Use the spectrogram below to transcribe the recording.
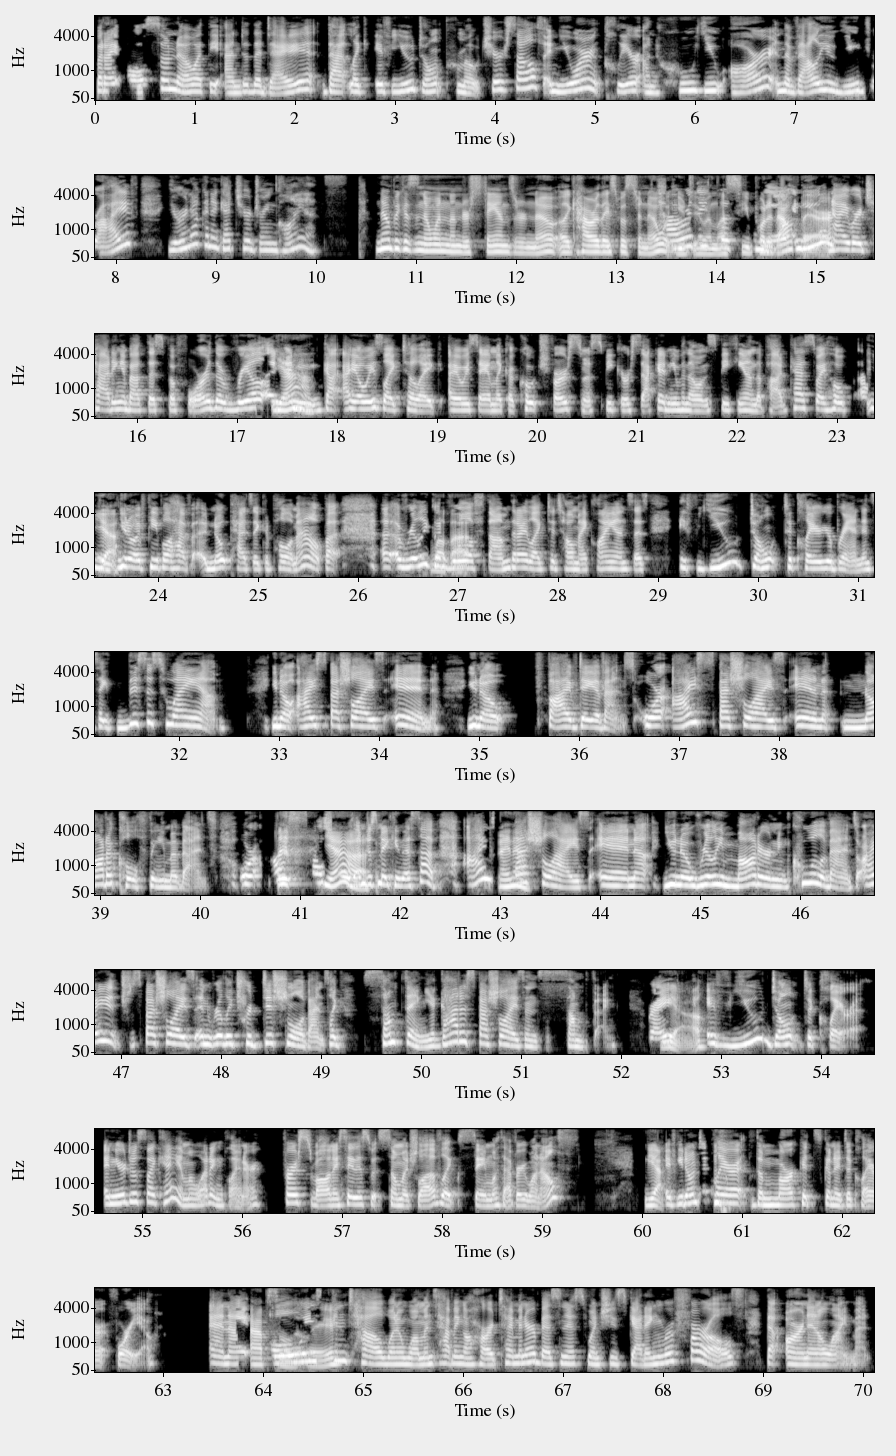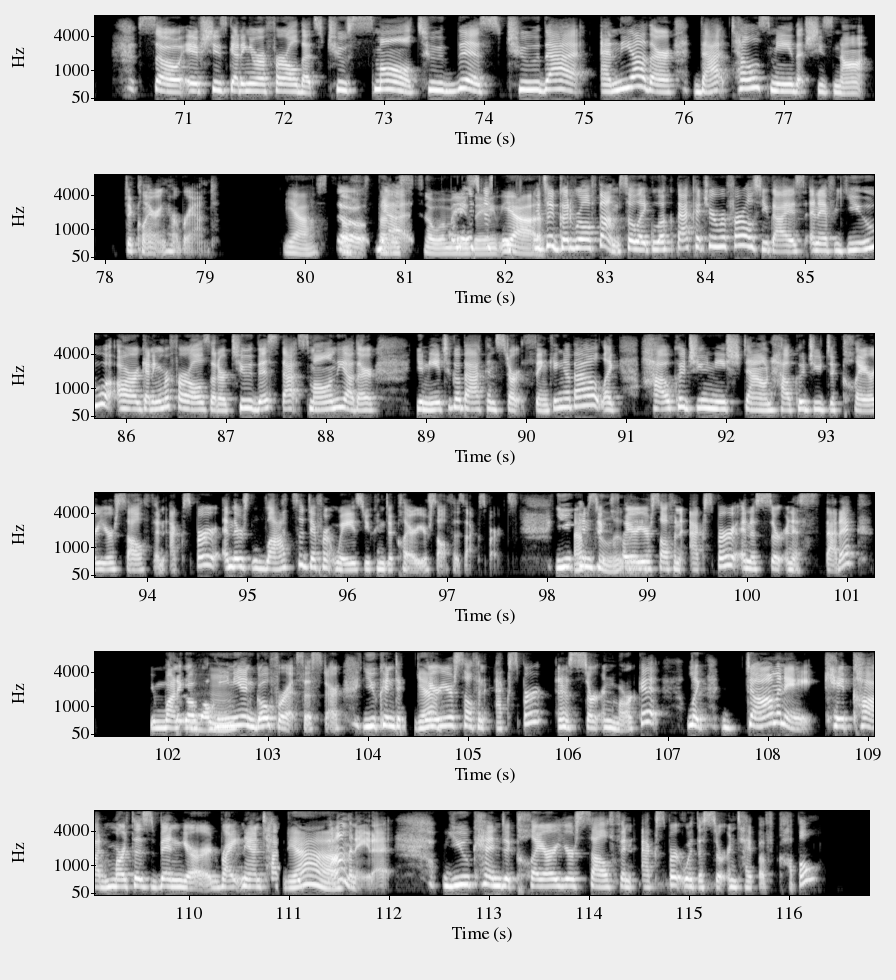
But I also know at the end of the day that, like, if you don't promote yourself and you aren't clear on who you are and the value you drive, you're not going to get your dream clients. No, because no one understands or know. Like, how are they supposed to know How what you do unless you put it out and You there? and I were chatting about this before. The real, and, Yeah. and I always like to like, I always say I'm like a coach first and a speaker second, even though I'm speaking on the podcast. So I hope, um, Yeah. you know, if people have uh, notepads, they could pull them out. But a, a really good rule that. of thumb that I like to tell my clients is if you don't declare your brand and say, this is who I am, you know, I specialize in, you know, five day events, or I specialize in nautical theme events, or I specialize, Yeah. I'm just making this up. I I specialize in, you know, really modern and cool events, or I specialize in really traditional events, like something. You got to specialize in something, right? Yeah. If you don't declare it and you're just like, hey, I'm a wedding planner, first of all, and I say this with so much love, like same with everyone else. Yeah. If you don't declare it, the market's going to declare it for you. And I always can tell when a woman's having a hard time in her business when she's getting referrals that aren't in alignment. So if she's getting a referral that's too small, to this, to that, and the other, that tells me that she's not declaring her brand. Yeah. So, Ugh, that is yeah. so I mean, it's amazing. just- yeah. It's a good rule of thumb. So, like, look back at your referrals, you guys. And if you are getting referrals that are to this, that, small, and the other, you need to go back and start thinking about, like, how could you niche down? How could you declare yourself an expert? And there's lots of different ways you can declare yourself as experts. You can declare yourself an expert in a certain aesthetic. You want to go Mhm. bohemian, go for it, sister. You can declare Yeah. yourself an expert in a certain market, like dominate Cape Cod, Martha's Vineyard, right? Nantucket yeah. dominate it. You can declare yourself an expert with a certain type of couple,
